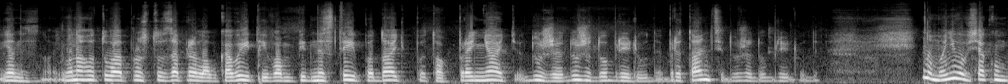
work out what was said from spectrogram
я не знаю. Вона готова просто за прилавка вийти вам піднести, подати, так, прийняти. Дуже, дуже добрі люди. Британці дуже добрі люди. Ну, мені во всякому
